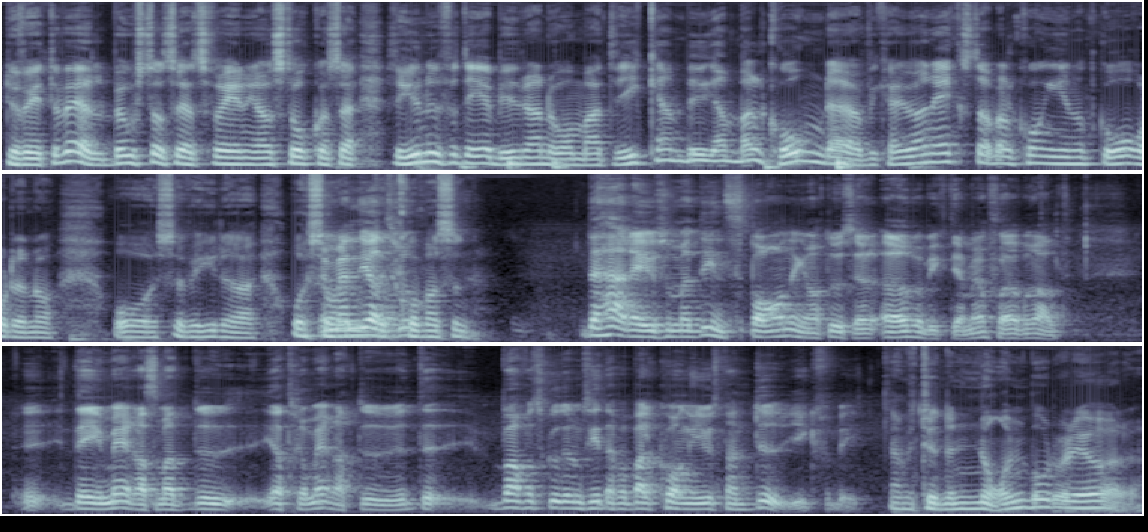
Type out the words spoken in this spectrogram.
Du vet väl, bostadsrättsföreningar i Stockholm säger vi har nu fått erbjudande om att vi kan bygga en balkong där. Vi kan göra en extra balkong inåt gården och, och så vidare. Och så Ja, men jag det tror- kommer sen, Det här är ju som din spaning att du ser överviktiga människor överallt. Eh, Det är ju mera som att du, jag tror mer att du inte, varför skulle de sitta på balkongen just när du gick förbi? Jag vet inte, någon borde göra det.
